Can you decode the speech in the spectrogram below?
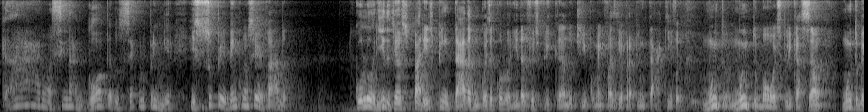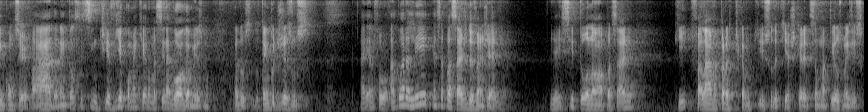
cara, uma sinagoga do século I, e super bem conservado colorido, tinha as paredes pintadas com coisa colorida, ela foi explicando tipo como é que fazia para pintar aqui, foi muito, muito boa a explicação, muito bem conservada, né? então você sentia, via como é que era uma sinagoga mesmo, né? do, do tempo de Jesus. Aí ela falou, agora lê essa passagem do Evangelho, e aí citou lá uma passagem que falava praticamente isso daqui, acho que era de São Mateus, mas isso,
